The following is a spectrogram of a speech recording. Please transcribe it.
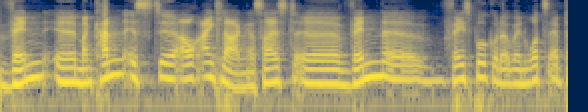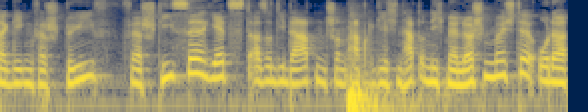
wenn äh, man kann es äh, auch einklagen. Das heißt, äh, wenn äh, Facebook oder wenn WhatsApp dagegen verstieße jetzt, also die Daten schon abgeglichen hat und nicht mehr löschen möchte oder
